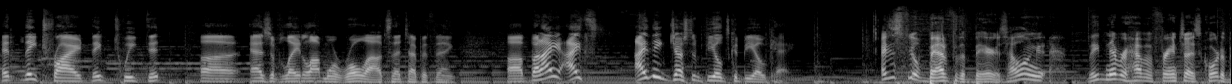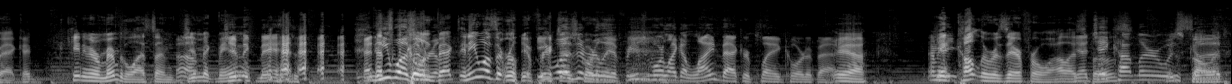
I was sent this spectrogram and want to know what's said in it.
And they tried, they've tweaked it uh, as of late, a lot more rollouts, that type of thing. Uh, but I, I, I think Justin Fields could be okay. I just feel bad for the Bears. How long? They'd never have a franchise quarterback. I can't even remember the last time Jim Oh, McMahon. Jim McMahon. and he wasn't going real- back, and he wasn't really a He wasn't really a. quarterback. He was more like a linebacker playing quarterback. Yeah, I mean Yeah, Cutler was there for a while. I yeah. suppose. Jay Cutler He was, solid. good.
